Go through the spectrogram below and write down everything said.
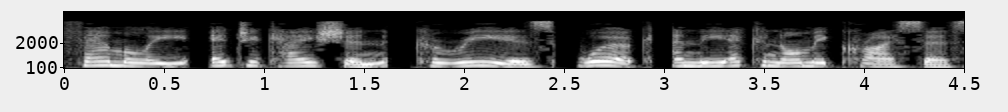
family, education, careers, work, and the economic crisis.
